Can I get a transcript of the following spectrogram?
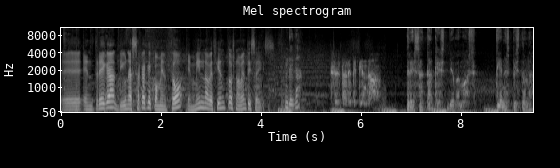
eh, entrega de una saga que comenzó en 1996. Diga. Se está repitiendo. Tres ataques llevamos. ¿Tienes pistola?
